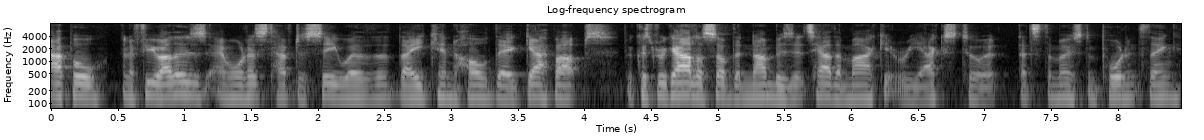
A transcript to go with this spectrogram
Apple, and a few others, and we'll just have to see whether they can hold their gap ups because regardless of the numbers, it's how the market reacts to it. That's the most important thing.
